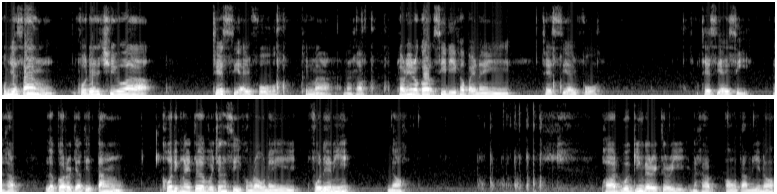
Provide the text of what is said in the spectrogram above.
ผมจะสร้างโฟลเดอร์ที่ชื่อว่า testci4 ขึ้นมานะครับคราวนี้เราก็ cd เข้าไปใน testci4 testci4 นะครับ แล้วก็เราจะติดตั้ง Code Igniter เวอร์ชัน4ของเราในโฟลเดอร์นี้เนาะ Part Working Directory นะครับ เอาตามนี้เนาะ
